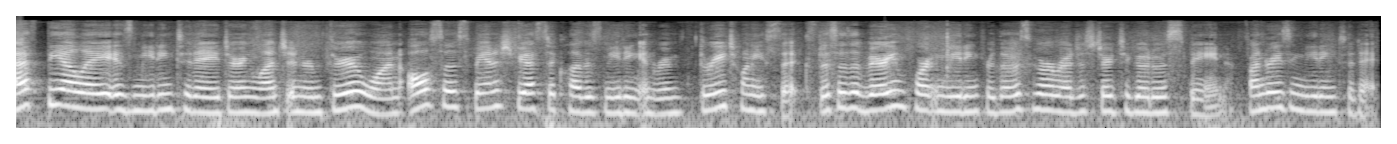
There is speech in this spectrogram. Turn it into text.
FBLA is meeting today during lunch in room 301. Also, Spanish Fiesta Club is meeting in room 326. This is a very important meeting for those who are registered to go to a Spain. Fundraising meeting today.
